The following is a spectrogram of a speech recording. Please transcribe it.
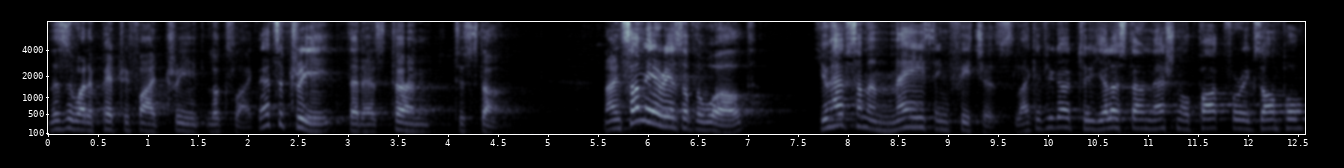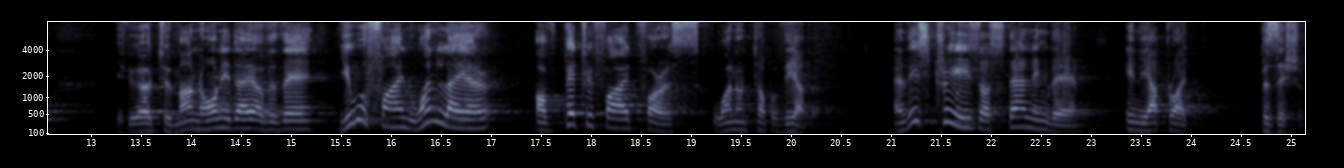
This is what a petrified tree looks like. That's a tree that has turned to stone. Now, in some areas of the world, you have some amazing features. Like if you go to Yellowstone National Park, for example, if you go to Mount Hornaday over there, you will find one layer of petrified forests, one on top of the other. And these trees are standing there in the upright position.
